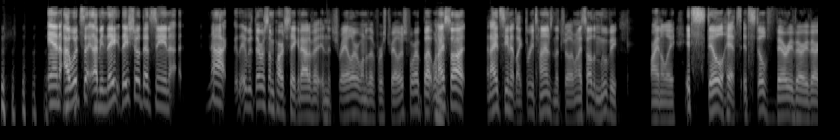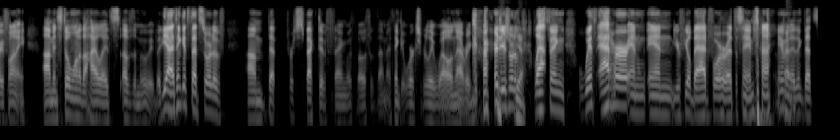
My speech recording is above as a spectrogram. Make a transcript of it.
and I would say, I mean, they they showed that scene. uh, Not it was there were some parts taken out of it in the trailer, one of the first trailers for it. But when Yeah. I saw it, and I had seen it like three times in the trailer, when I saw the movie, finally, it still hits. It's still very, very, very funny. Um, and still one of the highlights of the movie. But yeah, I think it's that sort of um that perspective thing with both of them. I think it works really well in that regard. You're sort of Yeah. laughing with at her and and you feel bad for her at the same time. And I think that's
